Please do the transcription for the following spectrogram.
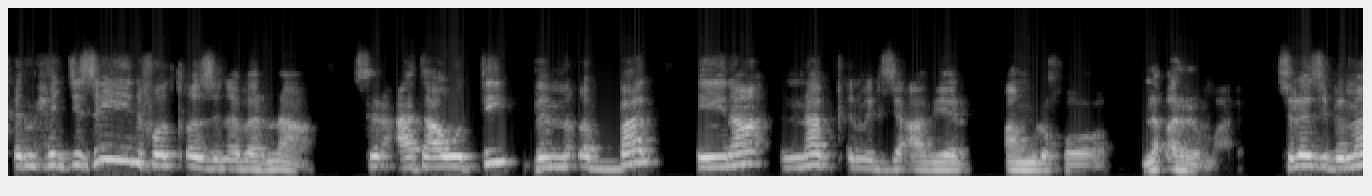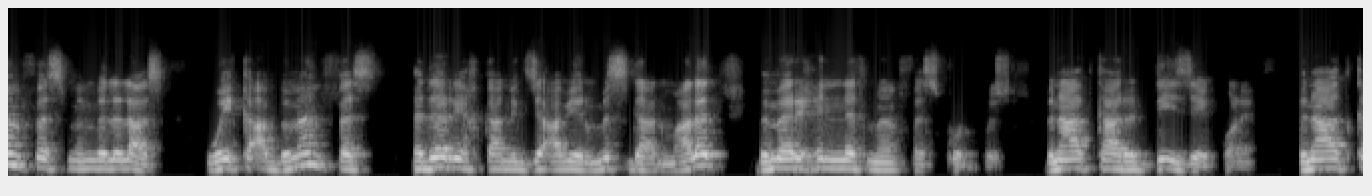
ቅድሚ ሕጂ ዘይንፈልጦ ዝነበርና ስርዓታውቲ ብምቕባል ኢና ናብ ቅድሚ እግዚኣብሔር ኣምልኾ ነቕርብ ማለት ስለዚ ብመንፈስ ምምልላስ ወይ ከኣ ብመንፈስ ተደሪኽካ ንእግዚኣብሔር ምስጋድ ማለት ብመሪሕነት መንፈስ ቅዱስ ብናትካ ርድኢት ዘይኮነ ብናትካ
